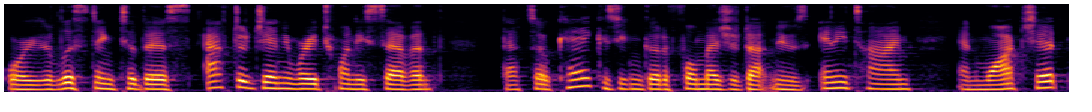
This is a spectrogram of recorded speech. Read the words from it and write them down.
or you're listening to this after January 27th, that's okay because you can go to fullmeasure.news anytime and watch it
